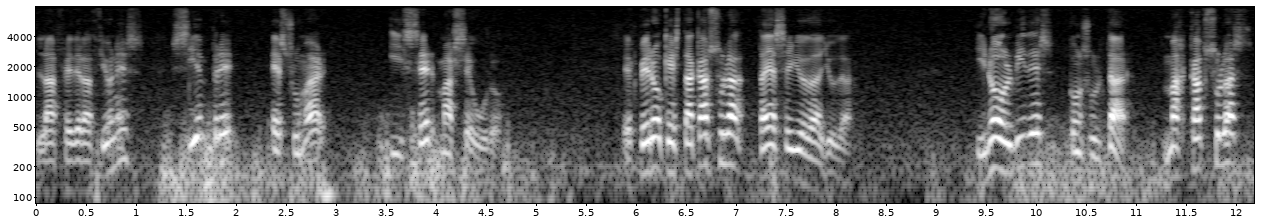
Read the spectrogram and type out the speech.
las federaciones siempre es sumar y ser más seguro. Espero que esta cápsula te haya servido de ayuda. Y no olvides consultar más cápsulas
